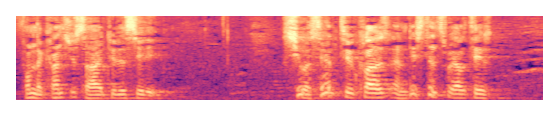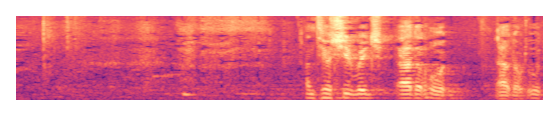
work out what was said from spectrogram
from the countryside to the city. She was sent to close and distant relatives until she reached adulthood. adulthood.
